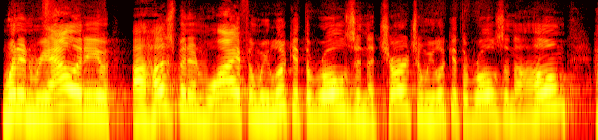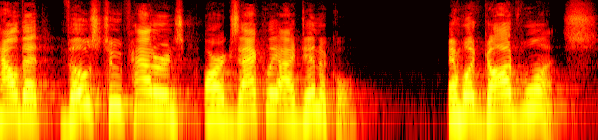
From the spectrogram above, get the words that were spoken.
When in reality, a husband and wife, and we look at the roles in the church and we look at the roles in the home, how that those two patterns are exactly identical and what God wants.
